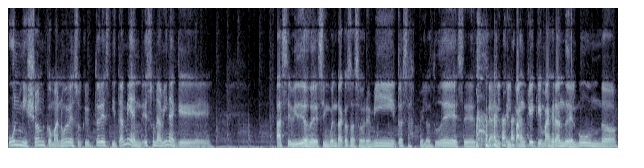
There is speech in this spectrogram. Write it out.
un millón coma nueve suscriptores y también es una mina que hace videos de 50 cosas sobre mí, todas esas pelotudeces, Era el, el panqueque más grande del mundo,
